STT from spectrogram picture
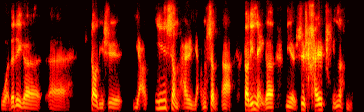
我的这个呃到底是阳阴盛还是阳盛啊？到底哪个你是还是平衡？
